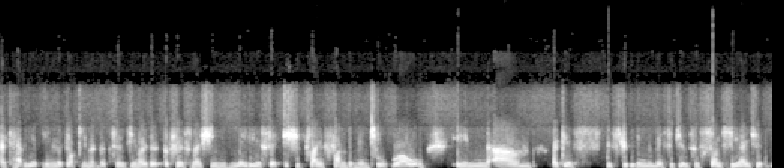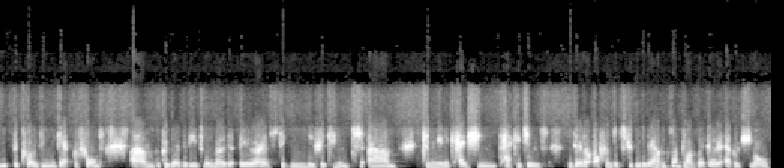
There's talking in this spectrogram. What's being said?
a caveat in the document that says, you know, that the First Nations media sector should play a fundamental role in, um, I guess, distributing the messages associated with the Closing the Gap reforms. Um, because as it is, we know that there are significant um, communication packages that are often distributed out, and sometimes they go to Aboriginal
